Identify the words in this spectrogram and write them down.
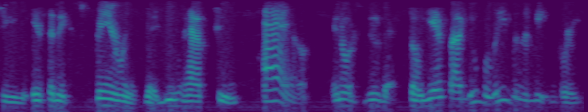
to you. It's an experience that you have to have in order to do that. So yes, I do believe in the meet and greet.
